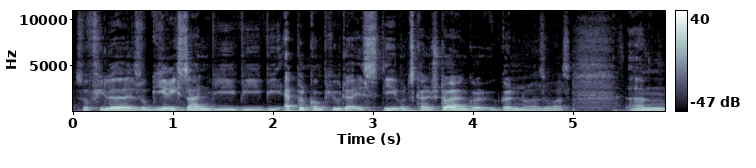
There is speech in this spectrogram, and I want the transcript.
so viele, so gierig sein, wie, wie, wie Apple Computer ist, die uns keine Steuern gö- gönnen oder sowas. Ähm,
